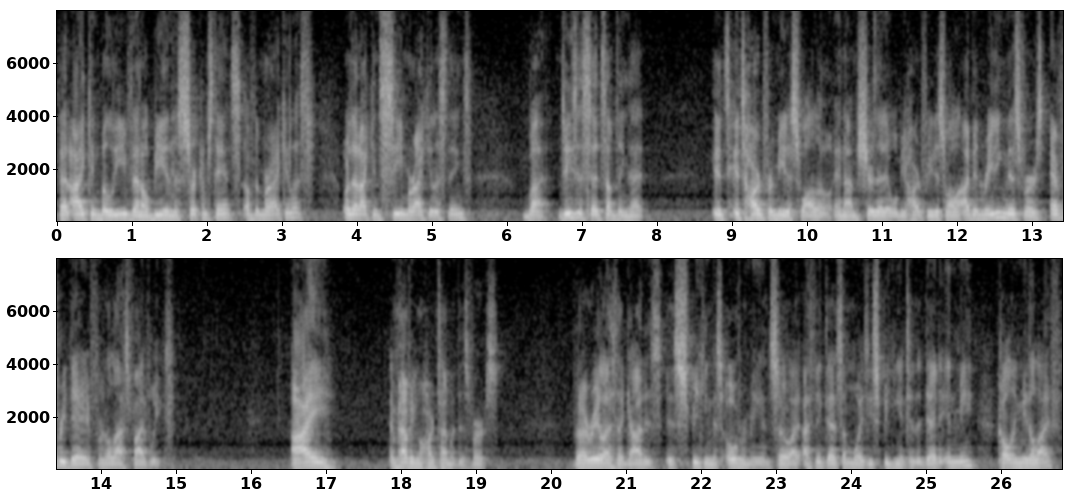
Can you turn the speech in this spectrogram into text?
that I can believe that I'll be in the circumstance of the miraculous or that I can see miraculous things. But Jesus said something that it's, it's hard for me to swallow, and I'm sure that it will be hard for you to swallow. I've been reading this verse every day for the last five weeks. I am having a hard time with this verse, but I realize that God is, is speaking this over me, and so I, I think that in some ways He's speaking it to the dead in me, calling me to life,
